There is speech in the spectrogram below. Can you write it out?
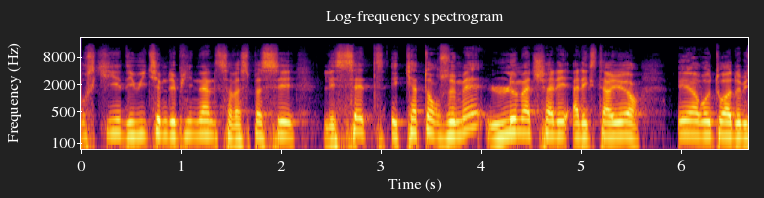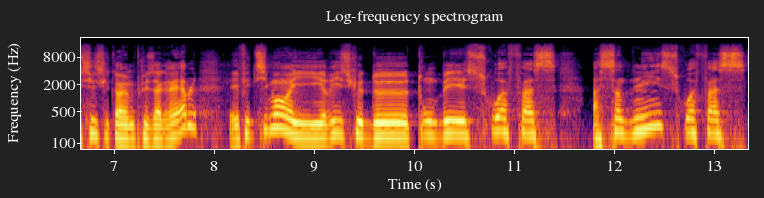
pour ce qui est des huitièmes de finale ça va se passer les 7 et 14 mai. Le match aller à l'extérieur et un retour à domicile ce qui est quand même plus agréable. Effectivement il risque de tomber soit face à Saint-Denis soit face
